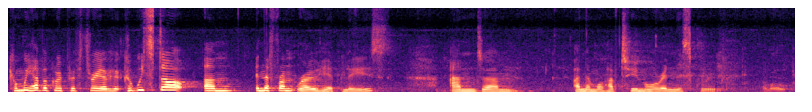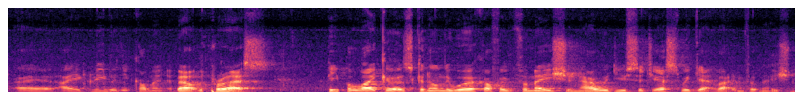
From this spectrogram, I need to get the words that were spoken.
can we have a group of three over here? Could we start um, in the front row here, please? And, um, and then we'll have two more in this group. Hello. Uh, I agree with your comment about the press. People like us can only work off information. How would you suggest we get that information?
